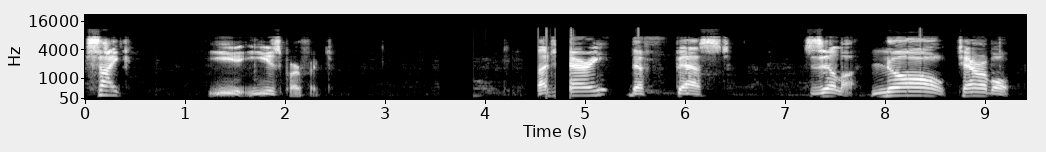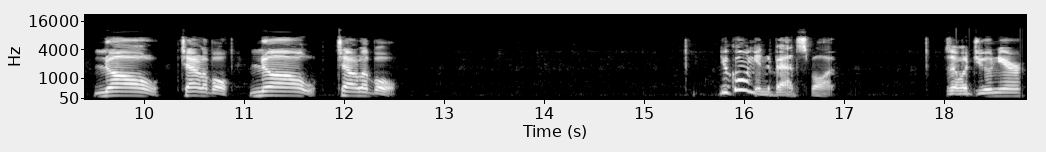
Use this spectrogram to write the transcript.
Psych! He, he is perfect. Legendary, the best. Zilla, no! Terrible! No! Terrible! No! Terrible! You're going in a bad spot. Zilla Jr.,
